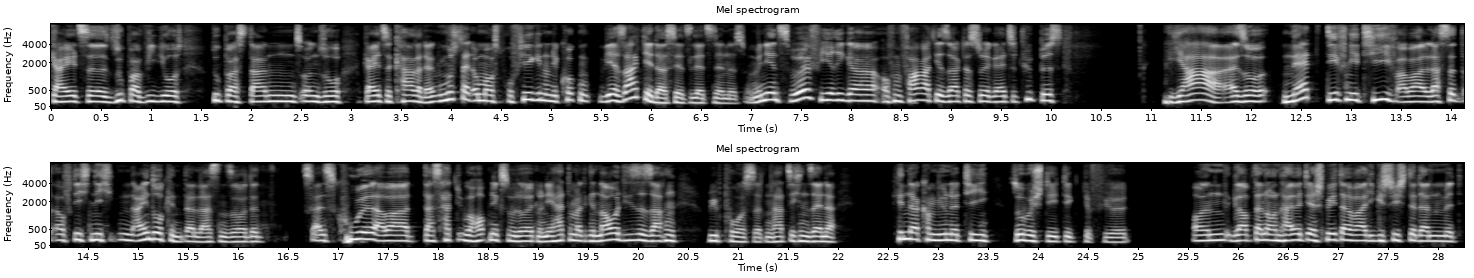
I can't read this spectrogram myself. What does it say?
geilste, super Videos, super Stunts und so, geilste Karre, dann musst du halt auch mal aufs Profil gehen und dir gucken, wer sagt dir das jetzt letzten Endes? Und wenn dir ein Zwölfjähriger auf dem Fahrrad dir sagt, dass du der geilste Typ bist, ja, also nett, definitiv, aber lass das auf dich nicht einen Eindruck hinterlassen. So, das ist alles cool, aber das hat überhaupt nichts zu bedeuten. Und er hatte mal genau diese Sachen repostet und hat sich in seiner Kinder-Community so bestätigt gefühlt. Und glaubt dann noch ein halbes Jahr später war die Geschichte dann mit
